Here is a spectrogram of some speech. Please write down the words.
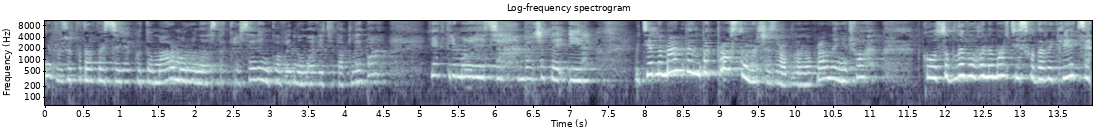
Мені дуже подобається, як ото мармур у нас так красивенько, видно навіть та плита, як тримається, бачите, і ті елементи ну, так просто наче зроблено, правда, нічого такого особливого нема в цій сходовій клітці.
